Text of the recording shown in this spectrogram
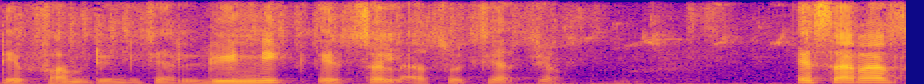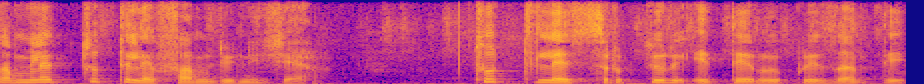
des femmes du Niger, l'unique et seule association. Et ça rassemblait toutes les femmes du Niger, toutes les structures étaient représentées.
